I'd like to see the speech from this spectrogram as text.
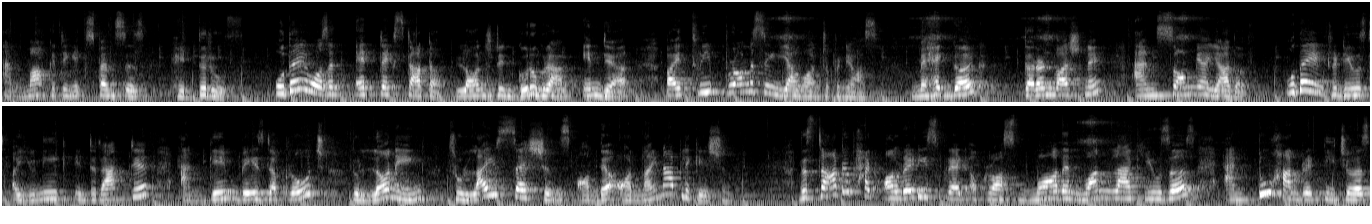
and marketing expenses hit the roof. Udayy was an edtech startup launched in Gurugram, India by three promising young entrepreneurs, Mehek Garg, Karan Varshney and Somya Yadav. Udayy introduced a unique interactive and game based approach to learning through live sessions on their online application. The startup had already spread across more than 1 lakh users and 200 teachers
